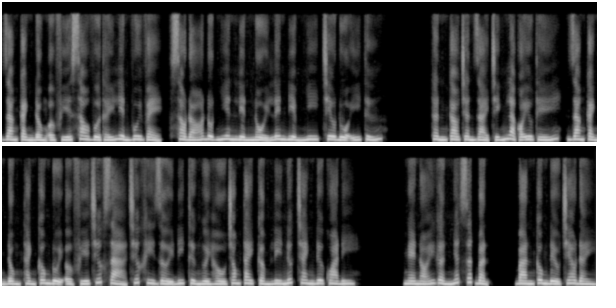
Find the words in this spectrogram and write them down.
Giang cảnh đồng ở phía sau vừa thấy liền vui vẻ, sau đó đột nhiên liền nổi lên điểm nhi trêu đùa ý tứ. thần cao chân dài chính là có ưu thế, Giang Cảnh Đồng thành công đuổi ở phía trước giả trước khi rời đi từ người hầu trong tay cầm ly nước chanh đưa qua đi. Nghe nói gần nhất rất bận, ban công đều treo đầy.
